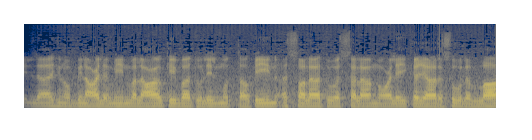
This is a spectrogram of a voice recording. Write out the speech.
اللہ رب العالمین والعاقبۃ للمتقین، الصلاة والسلام علیکہ یا رسول اللہ۔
